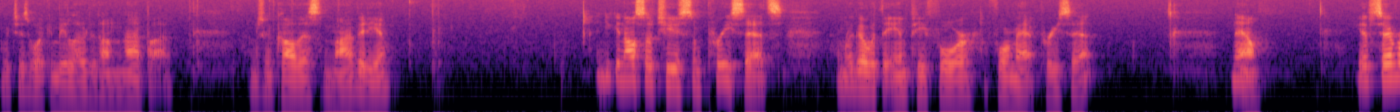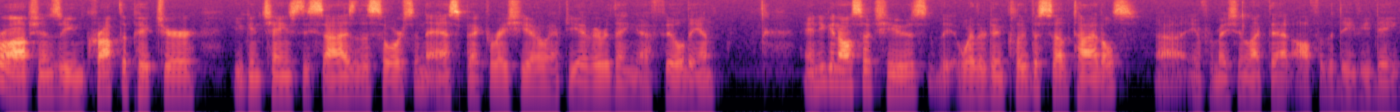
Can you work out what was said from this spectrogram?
which is what can be loaded on an iPod. I'm just going to call this My Video. And you can also choose some presets. I'm going to go with the MP4 format preset. Now, you have several options. You can crop the picture, you can change the size of the source and the aspect ratio after you have everything uh, filled in. And you can also choose the, whether to include the subtitles, uh, information like that off of the DVD.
